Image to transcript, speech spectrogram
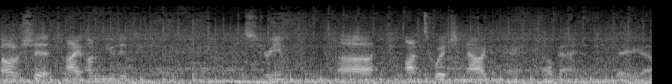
no, Oh shit! I unmuted the stream uh, on Twitch, and now I can hear it. Okay, there you go.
